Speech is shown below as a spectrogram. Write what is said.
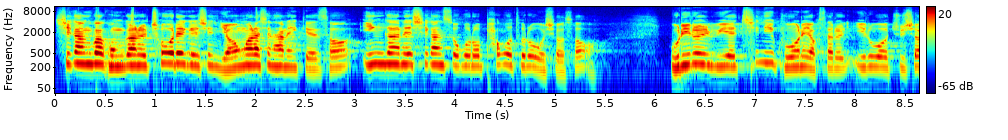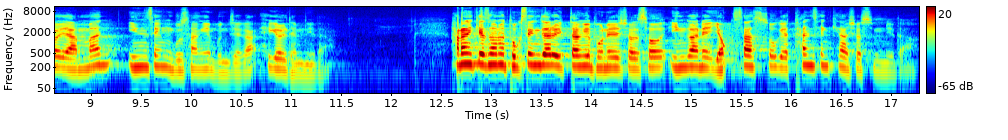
시간과 공간을 초월해 계신 영원하신 하나님께서 인간의 시간 속으로 파고 들어오셔서 우리를 위해 친히 구원의 역사를 이루어 주셔야만 인생 무상의 문제가 해결됩니다. 하나님께서는 독생자를 이 땅에 보내셔서 인간의 역사 속에 탄생케 하셨습니다.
